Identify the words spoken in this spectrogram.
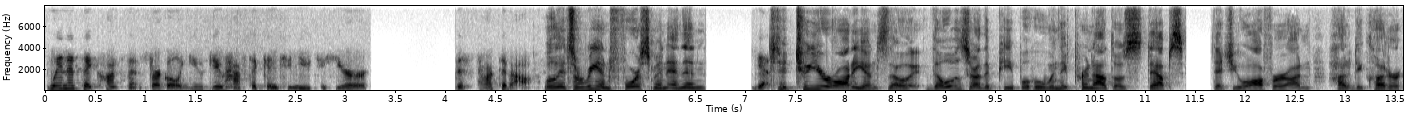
when it's a constant struggle, you do have to continue to hear this talked about. Well, it's a reinforcement. And then Yes. To, to your audience, though, those are the people who, when they print out those steps that you offer on how to declutter,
